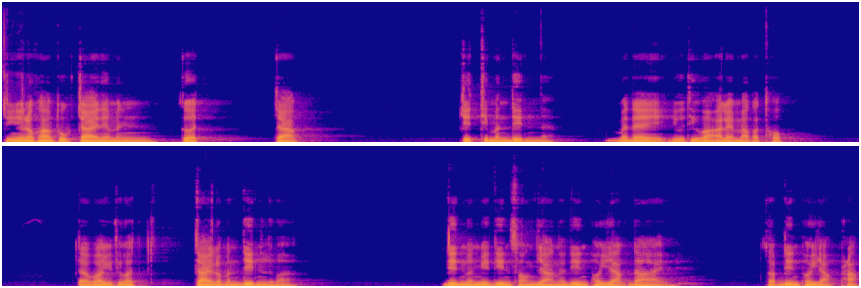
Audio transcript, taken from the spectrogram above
จริงๆแล้วความทุกข์ใจเนี่ยมันเกิดจากจิตที่มันดิ้นนะไม่ได้อยู่ที่ว่าอะไรมากระทบ แต่ว่าอยู่ที่ว่าใจเรามันดิ้นหรือเปล่าดิ้นมันมีดิ้นสองอย่างนะดิ้นเพราะอยากได้ กับดิ้นเพราะอยากผลัก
